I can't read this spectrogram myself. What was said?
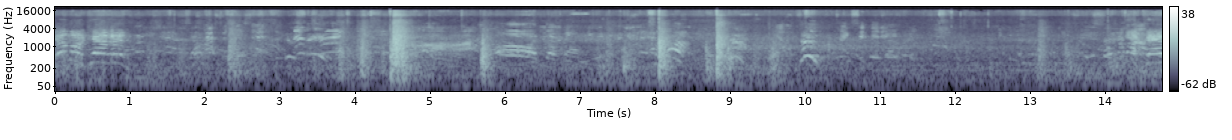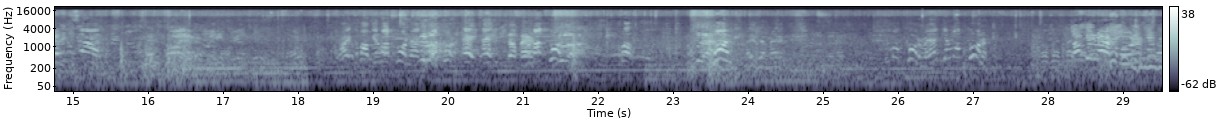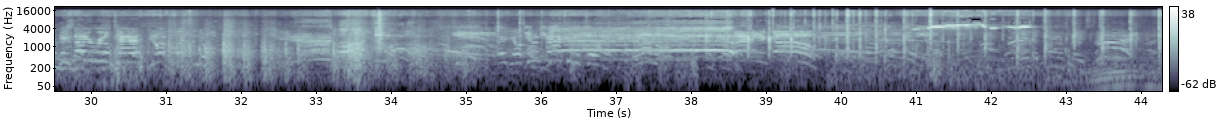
Come on, Kevin. Oh, I felt that. Come on, Kev. Inside. All right, come on, get him out the corner now. Get him out the corner. Hey, hey, get him out the corner. Come on. One. Get him out the corner, man. Get him out the corner. Don't get him out of corner. He's not your real dad. You don't have to listen to him. Come on. There you go. Get him back in the corner. There you go.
